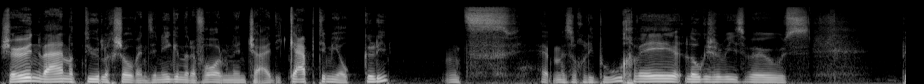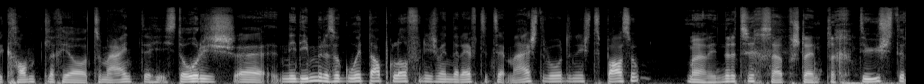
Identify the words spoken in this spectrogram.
Schön wäre natürlich schon, wenn es in irgendeiner Form eine Entscheidung gibt im Joggeli. Und jetzt hat man so ein bisschen Bauchweh, logischerweise, weil es bekanntlich ja zum einen historisch äh, nicht immer so gut abgelaufen ist, wenn der FCZ Meister geworden ist zu Basel. Man erinnert sich selbstverständlich Düster.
